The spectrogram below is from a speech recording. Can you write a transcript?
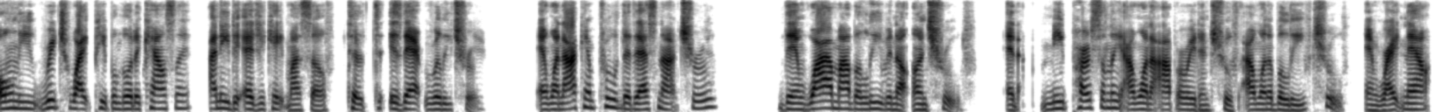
only rich white people go to counseling, I need to educate myself to, to is that really true? And when I can prove that that's not true, then why am I believing an untruth? And me personally, I want to operate in truth. I want to believe truth. And right now,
